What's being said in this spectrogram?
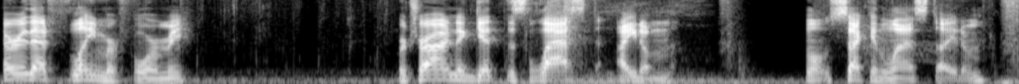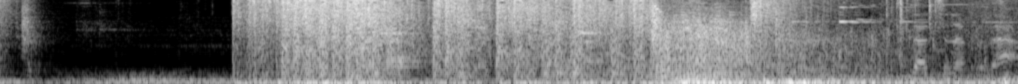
Carry that flamer for me. We're trying to get this last item. Well, second last item. That's enough of that.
